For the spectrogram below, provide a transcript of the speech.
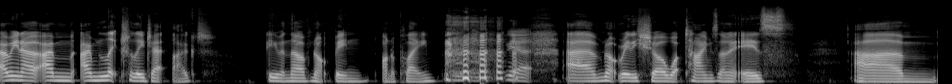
I mean, I, I'm I'm literally jet lagged even though I've not been on a plane. Mm, yeah. I'm not really sure what time zone it is um,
